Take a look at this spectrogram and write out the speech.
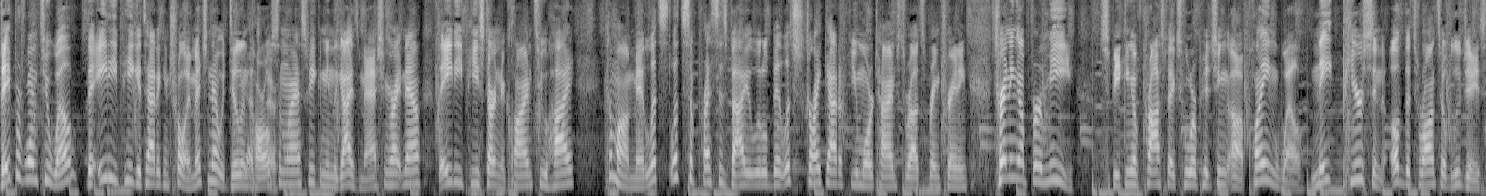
they perform too well. The ADP gets out of control. I mentioned that with Dylan Yeah, Carlson last week. I mean, the guy's mashing right now. The ADP is starting to climb too high. Come on, man. Let's let's suppress his value a little bit. Let's strike out a few more times throughout spring training. Training up for me. Speaking of prospects who are pitching, uh, playing well, Nate Pearson of the Toronto Blue Jays.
